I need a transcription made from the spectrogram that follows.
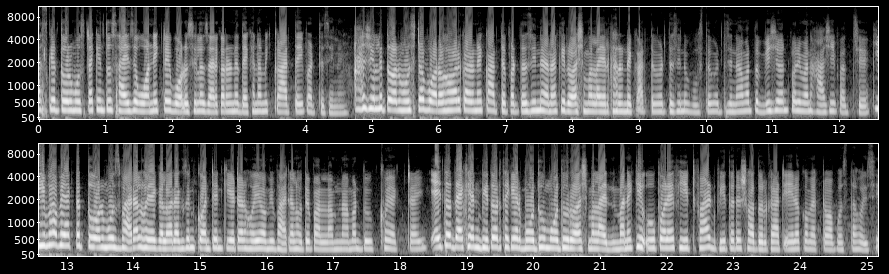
আজকের তরমুজটা কিন্তু সাইজে অনেকটাই বড় ছিল, যার কারণে দেখেন আমি কাটতেই পারতেছি না। আসলে তরমুজটা বড় হওয়ার কারণে কাটতে পারতেছি না, নাকি রসমালাইয়ের কারণে কাটতে পারতেছি না, বুঝতে পারতেছি না। আমার তো ভীষণ পরিমাণ হাসি পাচ্ছে। কীভাবে একটা তরমুজ ভাইরাল হয়ে গেল আর একজন কন্টেন্ট ক্রিয়েটর হয়েও আমি ভাইরাল হতে পারলাম না, আমার দুঃখ একটাই। এই তো দেখেন, ভিতর থেকে মধু মধু, রসমালাই মানে কি উপরে ফিটফাট ভিতরে সদরঘাট এরকম একটা অবস্থা হয়েছে।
